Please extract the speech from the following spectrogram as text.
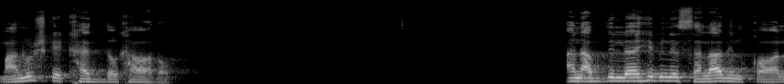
মানুষকে খাদ্য খাওয়ানো عن عبد الله بن سلام قال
